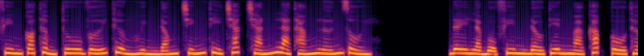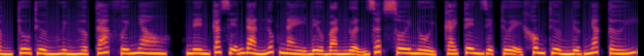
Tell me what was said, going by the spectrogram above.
phim có thẩm tu với Thường Huỳnh đóng chính thì chắc chắn là thắng lớn rồi. Đây là bộ phim đầu tiên mà couple thẩm tu Thường Huỳnh hợp tác với nhau, nên các diễn đàn lúc này đều bàn luận rất sôi nổi, cái tên Diệp Tuệ không thường được nhắc tới,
